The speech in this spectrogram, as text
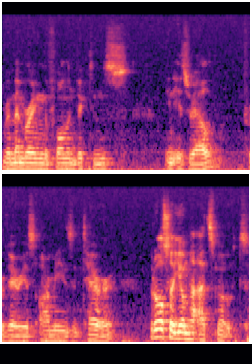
remembering the fallen victims in Israel for various armies and terror, but also Yom HaAtzmaut.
